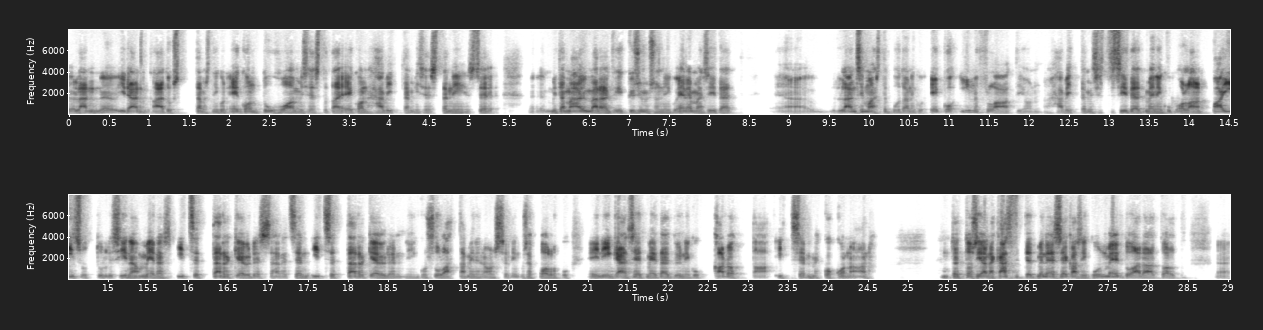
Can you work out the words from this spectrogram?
län, idän ajatuksesta tämmöistä niin ekon tuhoamisesta tai ekon hävittämisestä, niin se, mitä mä ymmärrän, että kysymys on niin enemmän siitä, että länsimaista puhutaan niin ekoinflaation hävittämisestä, siitä, että me niin kuin ollaan paisuttu siinä meidän itse tärkeydessään, että sen itse tärkeyden niin kuin sulattaminen on se, niin kuin se polku, ei niinkään se, että meidän täytyy niin kuin kadottaa itsemme kokonaan. Mutta tosiaan nämä käsitteet menee sekaisin, kun meillä tuodaan tuolta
